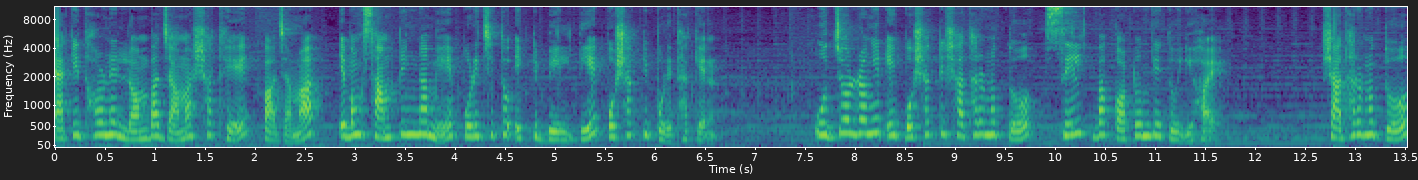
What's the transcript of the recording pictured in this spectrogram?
একই ধরনের লম্বা জামার সাথে পাজামা এবং সাম্পিং নামে পরিচিত একটি বেল্ট দিয়ে পোশাকটি পরে থাকেন। উজ্জ্বল রঙের এই পোশাকটি সাধারণত সিল্ক বা কটন দিয়ে তৈরি হয়। সাধারণত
